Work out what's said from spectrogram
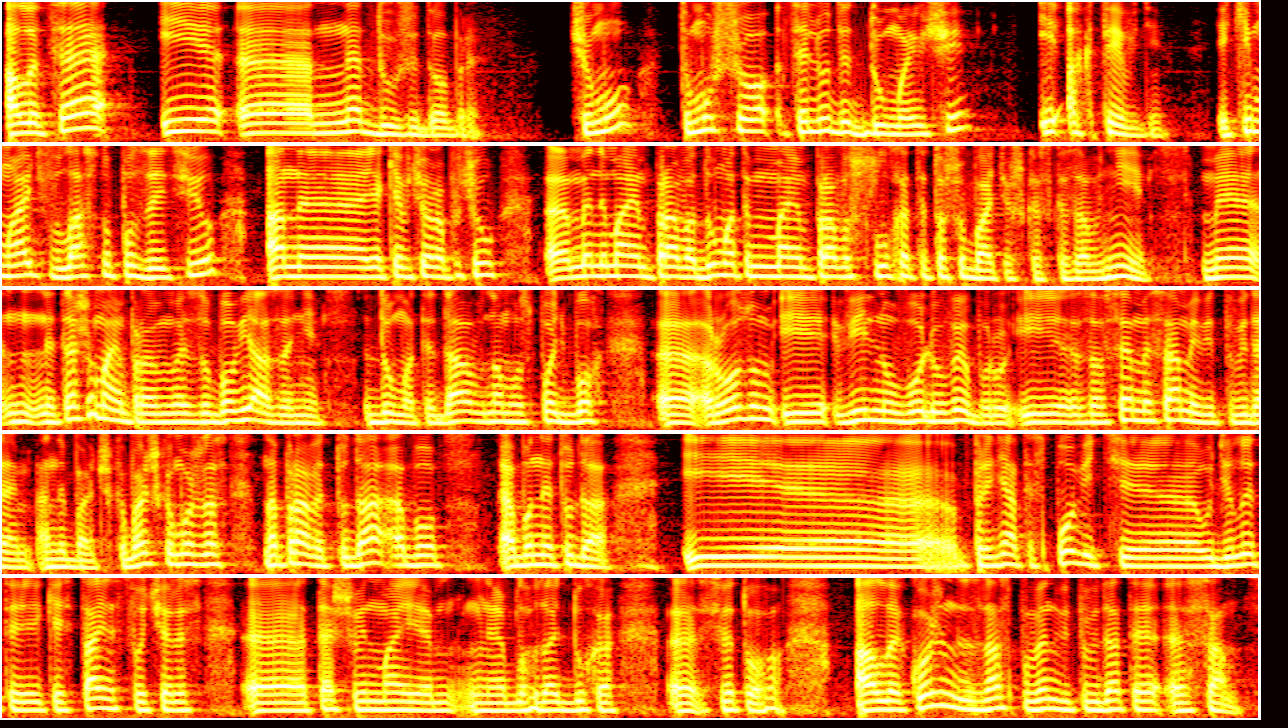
Але це і е, не дуже добре. Чому? Тому що це люди думаючі і активні, які мають власну позицію, а не, як я вчора почув, е, ми не маємо права думати, ми маємо право слухати те, що батюшка сказав. Ні, ми не те, що маємо право, ми зобов'язані думати. Дав нам Господь Бог е, розум і вільну волю вибору. І за все ми самі відповідаємо, а не батюшка. Батюшка може нас направити туди або, або не туди. І е, прийняти сповідь, уділити якесь таїнство через те, що він має благодать Духа Святого. Але кожен з нас повинен відповідати е, сам.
